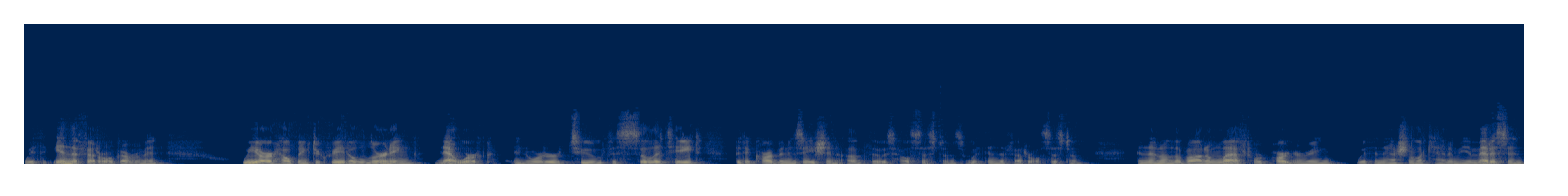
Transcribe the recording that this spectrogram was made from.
within the federal government. We are helping to create a learning network in order to facilitate the decarbonization of those health systems within the federal system. And then on the bottom left, we're partnering with the National Academy of Medicine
